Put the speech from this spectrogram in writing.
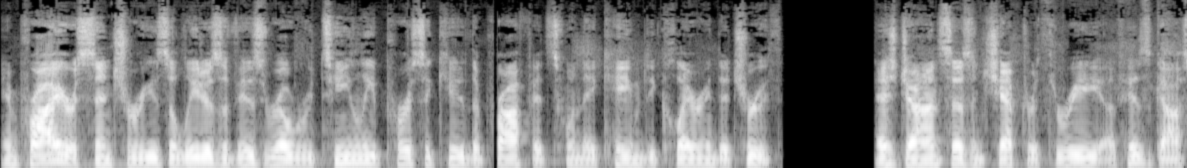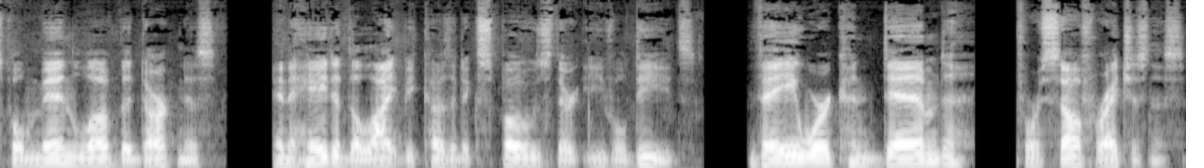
In prior centuries, the leaders of Israel routinely persecuted the prophets when they came declaring the truth. As John says in chapter 3 of his gospel, men loved the darkness and hated the light because it exposed their evil deeds. They were condemned for self righteousness.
